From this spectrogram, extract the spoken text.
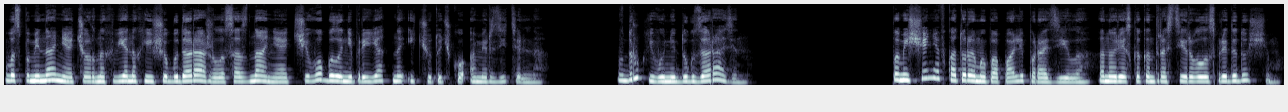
Воспоминание о черных венах еще будоражило сознание, от чего было неприятно и чуточку омерзительно. Вдруг его недуг заразен? Помещение, в которое мы попали, поразило. Оно резко контрастировало с предыдущим.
